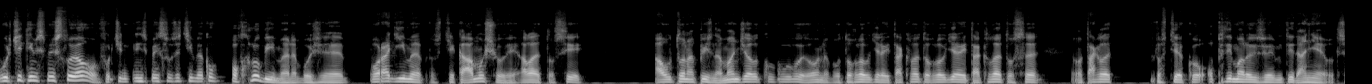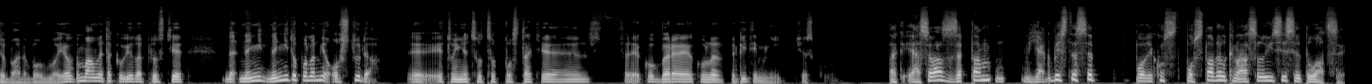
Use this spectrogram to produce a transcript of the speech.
v určitým smyslu jo, v určitým smyslu se tím jako pochlubíme, nebo že poradíme prostě kámošovi, ale to si auto napiš na manželku, jo, nebo tohle udělej takhle, tohle udělej takhle, to se, no takhle prostě jako optimalizujeme ty daně, jo, třeba, nebo jo, máme takovýhle prostě, není, není to podle mě ostuda, je, je to něco, co v podstatě se jako bere jako legitimní v Česku. Tak já se vás zeptám, jak byste se jako postavil k následující situaci.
